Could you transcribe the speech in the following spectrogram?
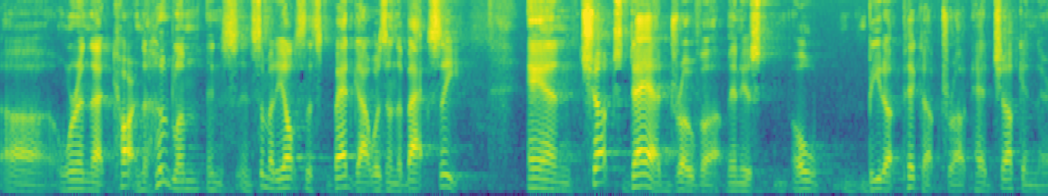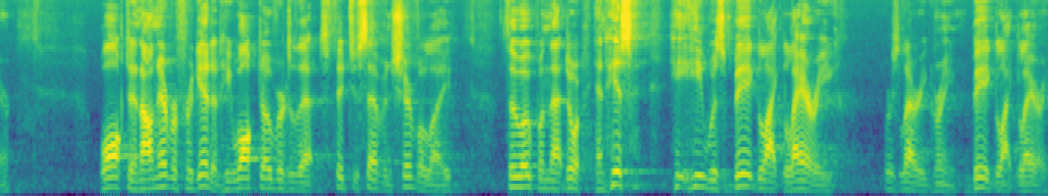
uh, were in that car. And the hoodlum and, and somebody else, this bad guy, was in the back seat. And Chuck's dad drove up in his old beat up pickup truck, had Chuck in there. Walked in, I'll never forget it. He walked over to that 57 Chevrolet, threw open that door, and his, he, he was big like Larry. Where's Larry Green? Big like Larry.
